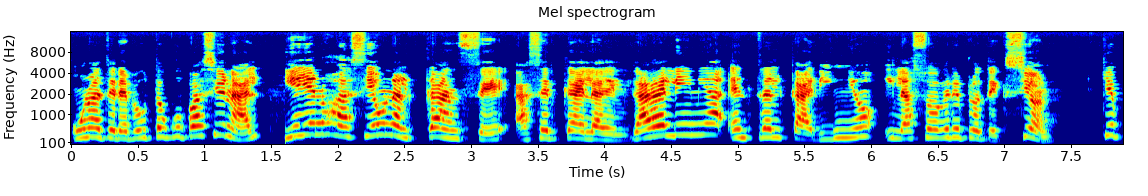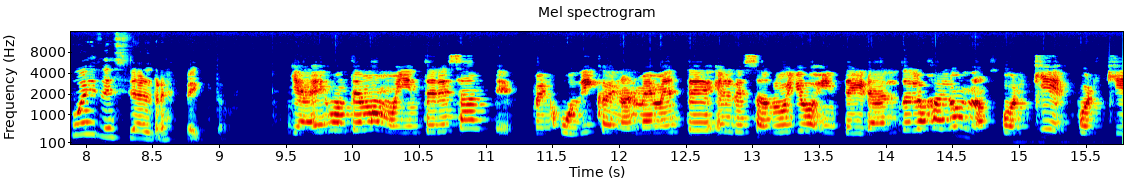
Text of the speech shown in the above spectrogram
una terapeuta ocupacional, y ella nos hacía un alcance acerca de la delgada línea entre el cariño y la sobreprotección. ¿Qué puedes decir al respecto? Ya es un tema muy interesante, perjudica enormemente el desarrollo integral de los alumnos. ¿Por qué? Porque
